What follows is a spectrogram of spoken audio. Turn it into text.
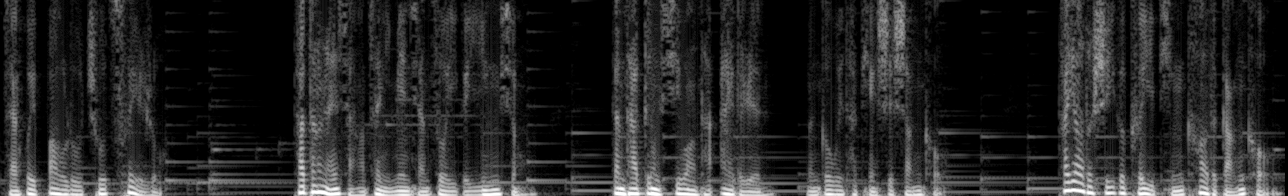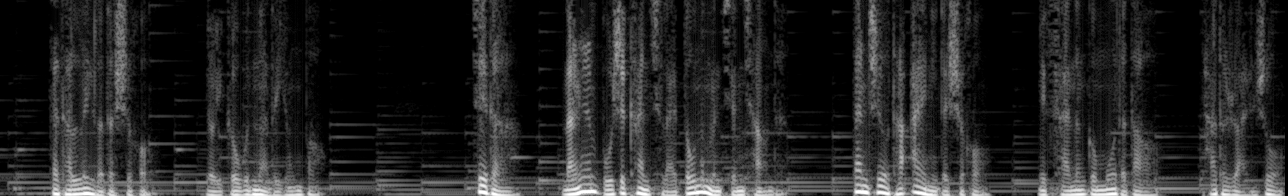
才会暴露出脆弱。他当然想要在你面前做一个英雄，但他更希望他爱的人能够为他舔舐伤口。他要的是一个可以停靠的港口，在他累了的时候，有一个温暖的拥抱。记得，男人不是看起来都那么坚强的，但只有他爱你的时候。你才能够摸得到他的软弱。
